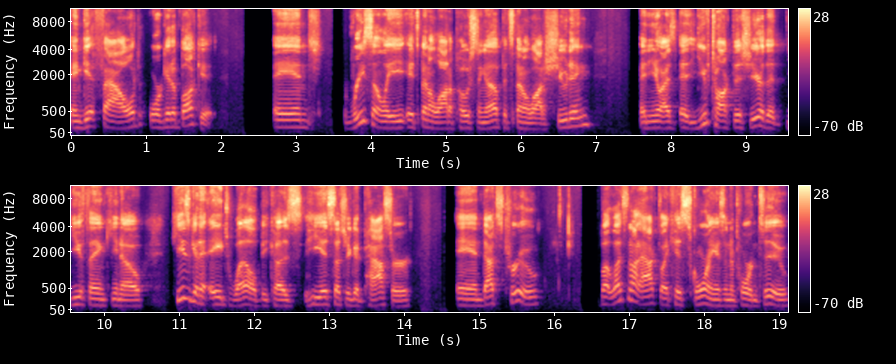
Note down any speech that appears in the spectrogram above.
and get fouled or get a bucket. And recently it's been a lot of posting up, it's been a lot of shooting. And you know, as, as you've talked this year that you think, you know, he's going to age well because he is such a good passer. And that's true. But let's not act like his scoring isn't important too.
